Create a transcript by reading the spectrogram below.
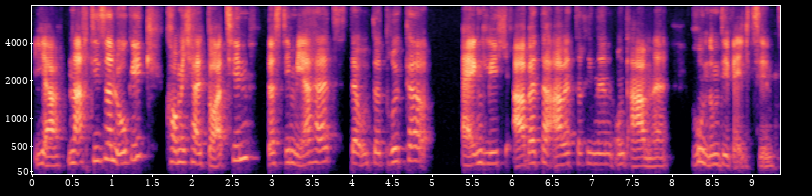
Ja, nach dieser Logik komme ich halt dorthin, dass die Mehrheit der Unterdrücker eigentlich Arbeiter, Arbeiterinnen und Arme rund um die Welt sind.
